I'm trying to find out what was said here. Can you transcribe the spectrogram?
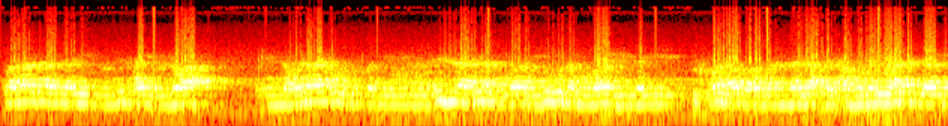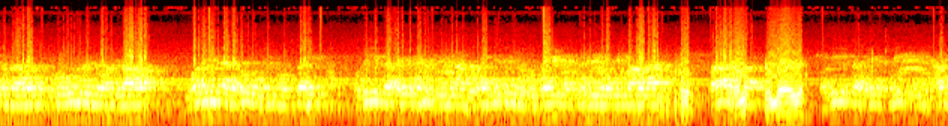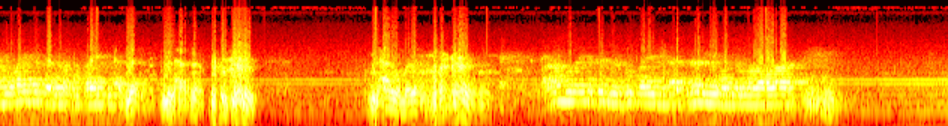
وهذا بعيد من حيث اللغة فإنه لا يعود الضمير إلا إلى المضاف دون المضاف إليه جميع الأجزاء كما مفهوم من لغة العرب ومن له في المضطرب وفي صحيح مسلم عن بريدة بن حسين الأسلمي رضي الله عنه. قال وفي صحيح مسلم عن بريدة بن حسين الأسلمي بالحاء نعم بالحاء وماذا؟ عن بريدة بن حسين الأسلمي رضي الله عنه.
